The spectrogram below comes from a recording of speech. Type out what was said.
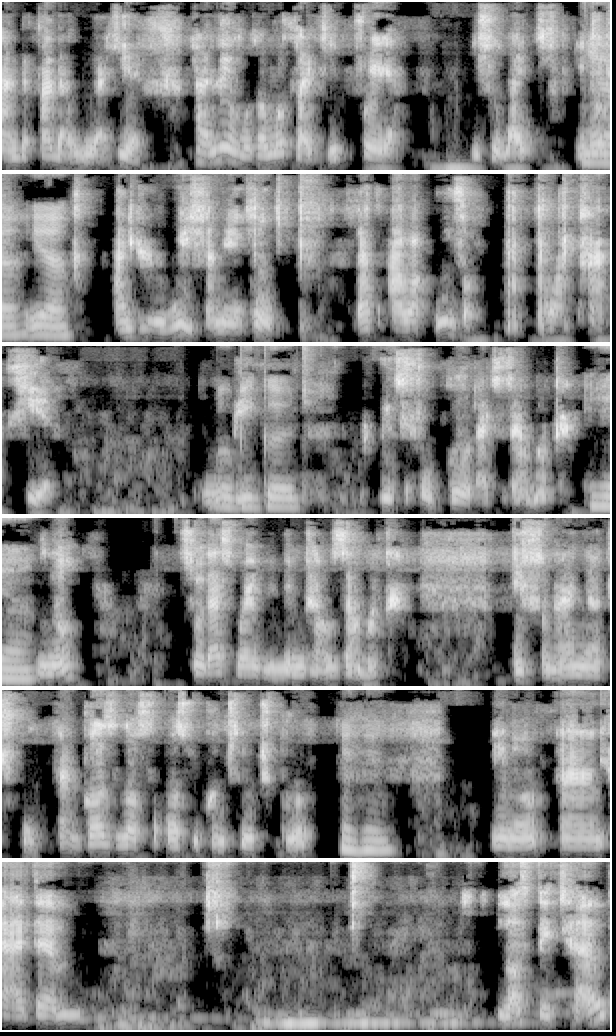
and the fact that we are here, her name was almost like a prayer, if you like, you know, Yeah. Yeah. and a wish and a hope that our Uzo, our path here will, Will be be good. beautiful, good. That is Amaka, Yeah. you know. So that's why we named her Zamaka. Chukwu, that God's love for us will continue to grow. Mm-hmm. you know, um, we had um, lost a child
